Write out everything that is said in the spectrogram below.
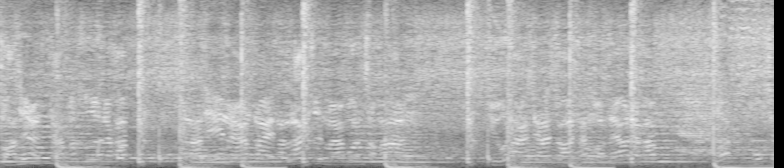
ต่อเนื่องจากเมื่อคืนนะครับขณะนี้น้ำได้ทะลักขึ้นมาบนสะพานผิวทางจราจรทั้งหมดแล้วนะครับรถทุกช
